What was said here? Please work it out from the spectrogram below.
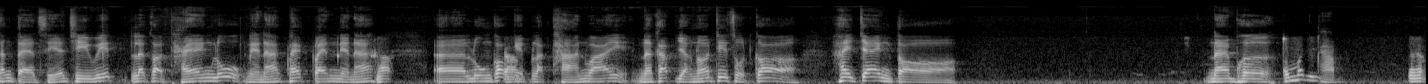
ตั้งแต่เสียชีวิตแล้วก็แท้งลูกเนี่ยนะแคลกแกลนเนี่ยนะ ครับ เอ่อลุงก็ครับเก็บหลักฐานไว้นะครับ อย่างน้อยที่สุดก็ ให้แจ้งต่อนายอำเภอ ผมไม่ได้ครับ นะครับ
